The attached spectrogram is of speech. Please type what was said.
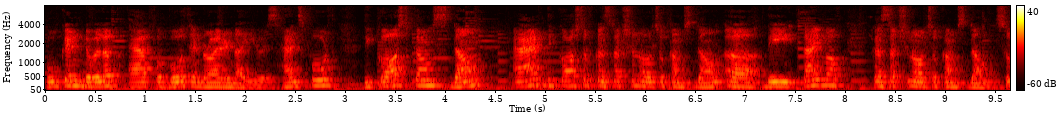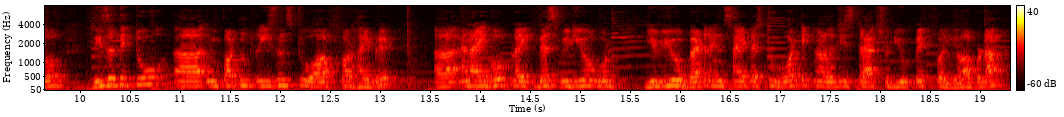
who can develop app for both Android and iOS. Henceforth, the cost comes down and the cost of construction also comes down uh, the time of construction also comes down so these are the two uh, important reasons to opt for hybrid uh, and I hope like this video would give you a better insight as to what technology stack should you pick for your product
